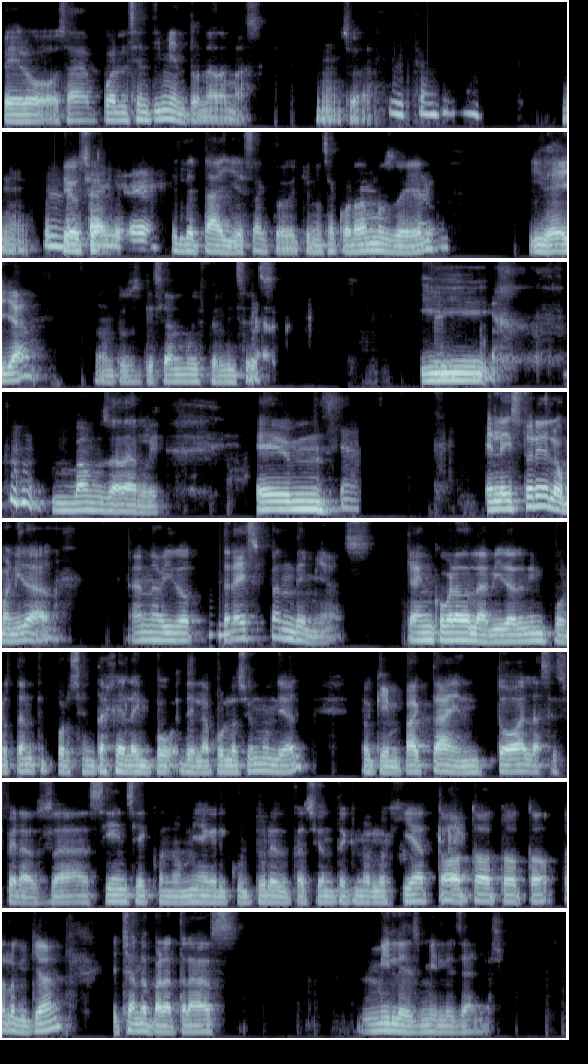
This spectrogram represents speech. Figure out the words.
pero, o sea, por el sentimiento nada más. O sea, no, El detalle. de... el detalle exacto de que nos acordamos de él y de ella. Entonces que sean muy felices. Y vamos a darle. Em, en la historia de la humanidad han habido tres pandemias que han cobrado la vida de un importante porcentaje de la, de la población mundial, lo que impacta en todas las esferas, o sea, ciencia, economía, agricultura, educación, tecnología, todo, todo, todo, todo, todo lo que quieran, echando para atrás miles, miles de años.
